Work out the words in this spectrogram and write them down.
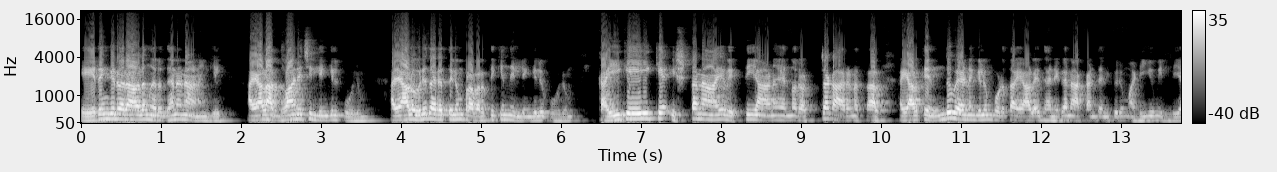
ഏതെങ്കിലും ഒരാൾ നിർധനനാണെങ്കിൽ അയാൾ അധ്വാനിച്ചില്ലെങ്കിൽ പോലും അയാൾ ഒരു തരത്തിലും പ്രവർത്തിക്കുന്നില്ലെങ്കിൽ പോലും കൈകേയിക്ക് ഇഷ്ടനായ വ്യക്തിയാണ് എന്നൊരൊറ്റ കാരണത്താൽ അയാൾക്ക് എന്ത് വേണമെങ്കിലും കൊടുത്ത് അയാളെ ധനികനാക്കാൻ തനിക്കൊരു മടിയുമില്ല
